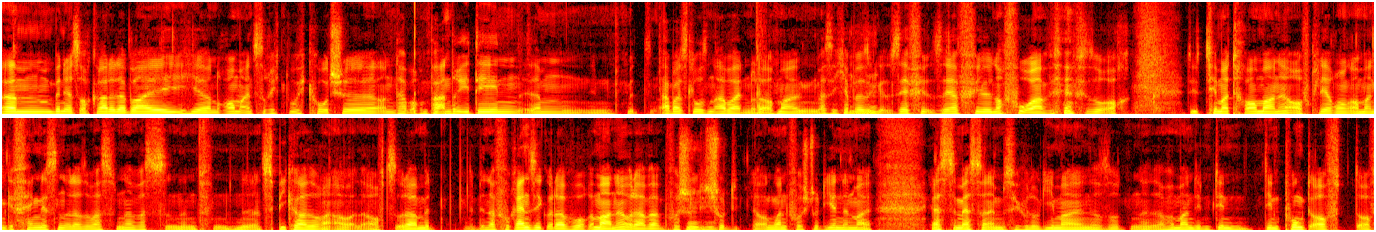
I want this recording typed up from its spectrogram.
Ähm, bin jetzt auch gerade dabei, hier einen Raum einzurichten, wo ich coache und habe auch ein paar andere Ideen ähm, mit Arbeitslosen arbeiten oder auch mal, was ich habe Mhm. sehr viel, sehr viel noch vor, so auch die Thema Trauma, ne, Aufklärung, auch mal in Gefängnissen oder sowas, ne, was ein, als Speaker so auf, oder mit in der Forensik oder wo auch immer, ne, oder aber vor Mhm. Irgendwann vor Studierenden mal Erstsemestern in Psychologie mal ne, so, ne, einfach mal den, den, den Punkt auf, auf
